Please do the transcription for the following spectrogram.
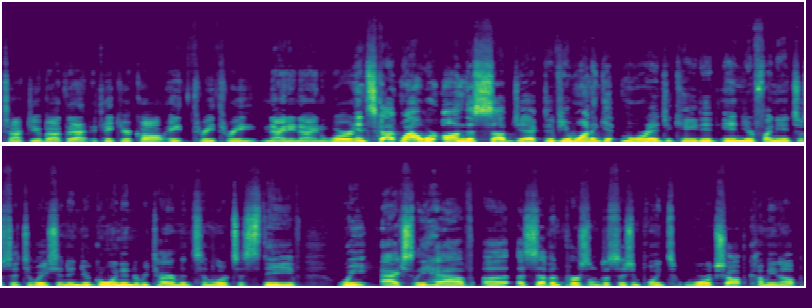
talk to you about that. Take your call, 833-99-WORTH. And Scott, while we're on the subject, if you want to get more educated in your financial situation and you're going into retirement similar to Steve, we actually have a, a seven personal decision points workshop coming up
